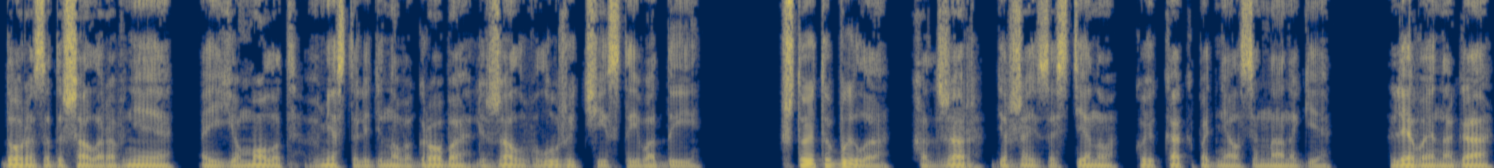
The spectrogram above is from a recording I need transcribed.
Дора задышала ровнее, а ее молот вместо ледяного гроба лежал в луже чистой воды. Что это было? Хаджар, держась за стену, кое-как поднялся на ноги. Левая нога,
